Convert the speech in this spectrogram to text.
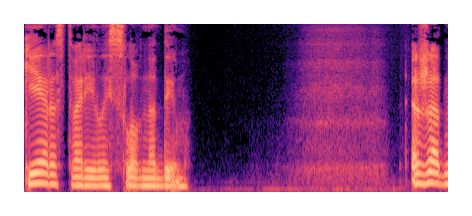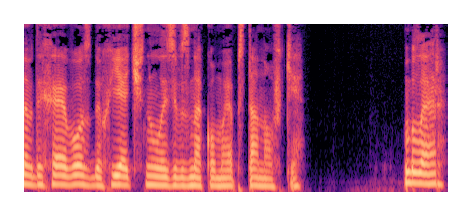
Кия растворилась, словно дым. Жадно вдыхая воздух, я очнулась в знакомой обстановке. «Блэр,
